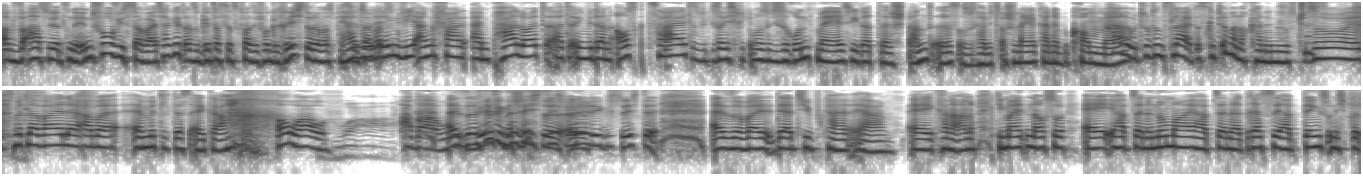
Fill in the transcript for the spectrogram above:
aber hast du jetzt eine Info, wie es da weitergeht? Also geht das jetzt quasi vor Gericht oder was Er hat passiert wohl damit? irgendwie angefangen, ein paar Leute hat er irgendwie dann ausgezahlt. Also wie gesagt, ich kriege immer so diese Rundmails, wie gerade der Stand ist. Also habe ich jetzt auch schon länger keine bekommen mehr. Hallo, tut uns leid, es gibt immer noch keine News. Tschüss. So, jetzt mittlerweile aber ermittelt das LK. Oh wow. Aber Also es ist eine Geschichte, richtig wilde Geschichte. Also weil der Typ kann, ja, ey, keine Ahnung. Die meinten auch so, ey, ihr habt seine Nummer, ihr habt seine Adresse, ihr habt Dings und ich bin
